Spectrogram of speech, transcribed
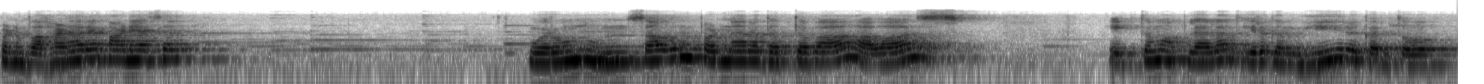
पण वाहणाऱ्या पाण्याचं? वरून उंचावरून पडणारा धबधबा आवाज एकदम आपल्याला धीरगंभीर करतो.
